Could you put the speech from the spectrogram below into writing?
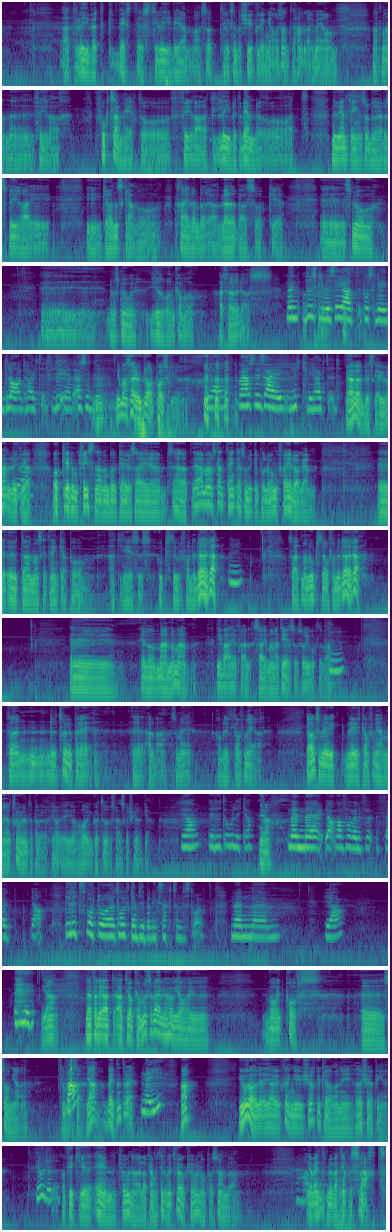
att livet växtes till liv igen. Va? Så till exempel kycklingar och sånt, det handlar ju mer om att man eh, firar fruktsamhet och firar att livet vänder och att nu äntligen så börjar det spira i, i grönskan och träden börjar lövas och eh, eh, små eh, de små djuren kommer att födas. Men du skulle väl säga att påsken är en glad högtid? För det är det. Alltså, det, Ja, man säger ju glad påsk ju. ja. Men alltså det är så här lycklig högtid. Ja, det, det ska ju vara en lycklig. Ja. Och eh, de kristna de brukar ju säga eh, så här att ja, man ska inte tänka så mycket på långfredagen. Eh, utan man ska tänka på att Jesus uppstod från de döda. Mm. Så att man uppstår från de döda. Eh, eller man och man. I varje fall säger man att Jesus har gjort det. Va? Mm. För du tror på det eh, Alva som är, har blivit konfirmerad. Jag har också blivit, blivit konfirmerad men jag tror inte på det. För jag, jag har ju gått ur Svenska kyrkan. Ja, det är lite olika. Ja, Men eh, ja, man får väl för, för ja. Det är lite svårt att tolka Bibeln exakt som det står. Men ehm, ja. ja. Därför det att, att jag kommer så väl ihåg. Jag har ju varit proffs eh, sångare. Kan Va? man säga. Ja, vet inte det? Nej. Va? Jo då, jag sjöng i kyrkokören i Hököpinge. Gjorde du? Jag fick eh, en krona eller kanske till och med två kronor på söndag. Jaha. Jag vet inte om det var kanske svart.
